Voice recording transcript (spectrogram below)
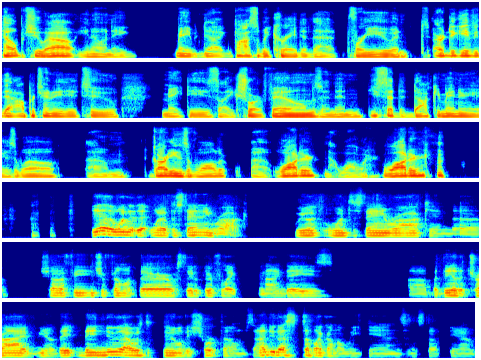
helped you out, you know, and they maybe like possibly created that for you and or to give you the opportunity to make these like short films. And then you said the documentary as well um guardians of water uh, water not water water. Yeah the one that went up to standing rock. We went went to standing rock and uh shot a feature film up there. We stayed up there for like nine days. Uh, but the other tribe you know they they knew i was doing all these short films. And i do that stuff like on the weekends and stuff you know.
